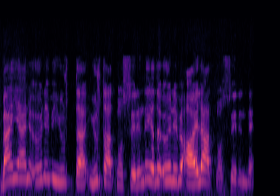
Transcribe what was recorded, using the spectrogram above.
Ben yani öyle bir yurtta, yurt atmosferinde ya da öyle bir aile atmosferinde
